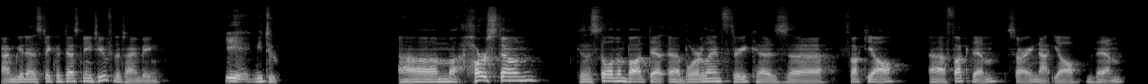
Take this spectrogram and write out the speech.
I'm going to stick with Destiny 2 for the time being. Yeah, me too. Um, Hearthstone, because I still haven't bought De- uh, Borderlands 3 because uh, fuck y'all. Uh, fuck them. Sorry, not y'all, them.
